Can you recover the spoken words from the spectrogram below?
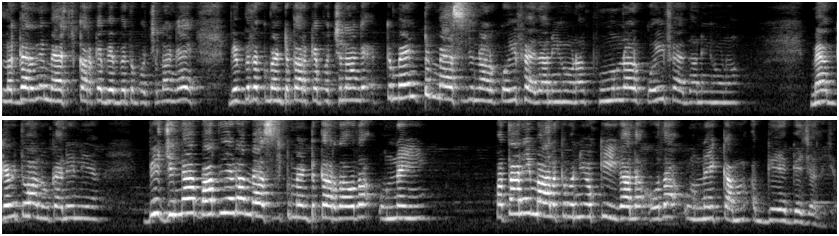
ਲੱਗਾ ਰਹਿੰਦੇ ਮੈਸੇਜ ਕਰਕੇ ਬੇਬੇ ਤੋਂ ਪੁੱਛ ਲਾਂਗੇ, ਬੇਬੇ ਤੋਂ ਕਮੈਂਟ ਕਰਕੇ ਪੁੱਛ ਲਾਂਗੇ। ਕਮੈਂਟ ਮੈਸੇਜ ਨਾਲ ਕੋਈ ਫਾਇਦਾ ਨਹੀਂ ਹੋਣਾ ਫੋਨ ਨਾਲ ਕੋਈ ਫਾਇਦਾ ਨਹੀਂ ਹੋਣਾ। ਮੈਂ ਅੱਗੇ ਵੀ ਤੁਹਾਨੂੰ ਕਹਿੰਦੀ ਨਹੀਂ ਆ ਵੀ ਜਿੰਨਾ ਵੱਧ ਜਿਹੜਾ ਮੈਸੇਜ ਕਮੈਂਟ ਕਰਦਾ, ਉਹਦਾ ਉਨਾ ਹੀ, ਪਤਾ ਨਹੀਂ ਮਾਲਕ ਬੰਨਿਓ ਕੀ ਗੱਲ, ਉਹਦਾ ਉਨਾ ਹੀ ਕੰਮ ਅੱਗੇ ਅੱਗੇ ਚੱਲ ਜਾਂਦਾ।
